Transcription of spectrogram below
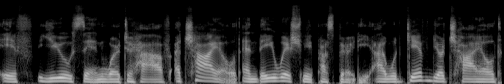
If you, Cin, were to have a child and they wish me prosperity, I would give your child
